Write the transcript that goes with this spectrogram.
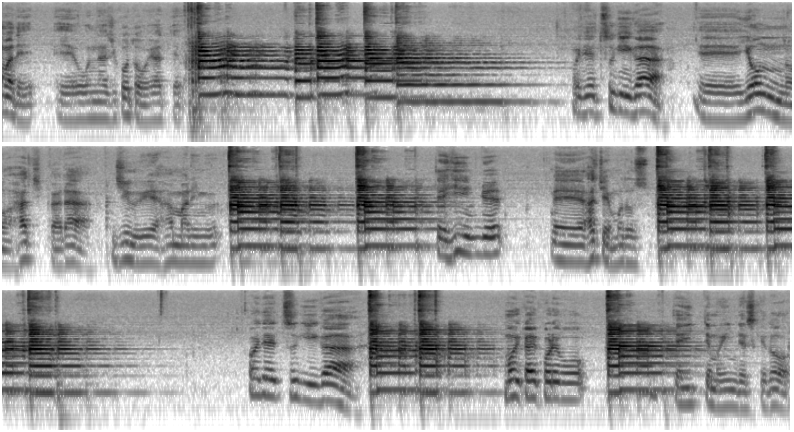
こまで、えー、同じことをやって。これで次が、えー、4の8から10へハンマリング。で弾いて、えー、8へ戻す。これで次がもう一回これをって言ってもいいんですけど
